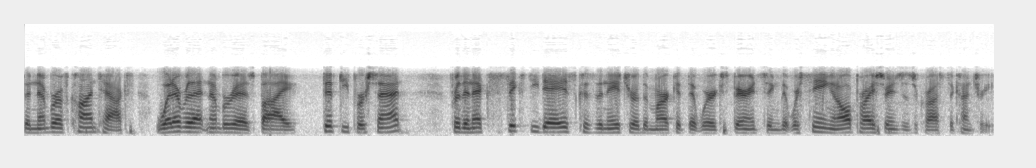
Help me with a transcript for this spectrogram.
the number of contacts, whatever that number is, by 50% for the next 60 days because the nature of the market that we're experiencing, that we're seeing in all price ranges across the country.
